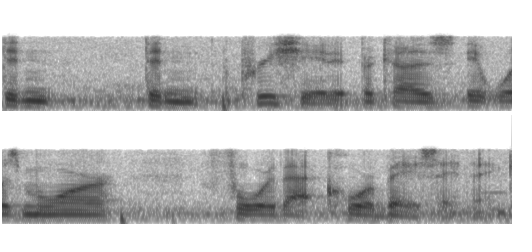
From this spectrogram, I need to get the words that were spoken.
didn't didn't appreciate it because it was more for that core base. I think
